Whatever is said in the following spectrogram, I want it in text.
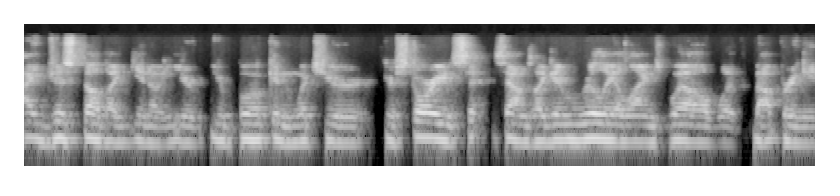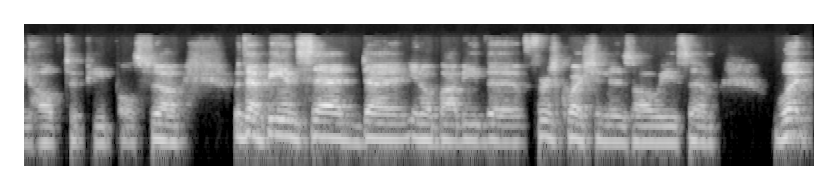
I just felt like you know your your book and what your your story sounds like it really aligns well with about bringing hope to people. So, with that being said, uh, you know, Bobi, the first question is always, um, what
